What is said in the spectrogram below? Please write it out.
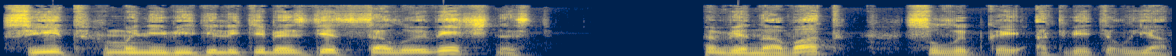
«Сид, мы не видели тебя здесь целую вечность». «Виноват», — с улыбкой ответил я.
